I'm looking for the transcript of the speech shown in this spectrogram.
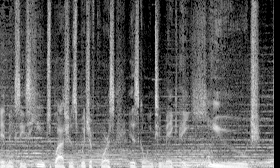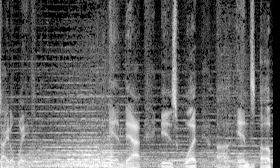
it makes these huge splashes which of course is going to make a huge tidal wave. And that is what uh, ends up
